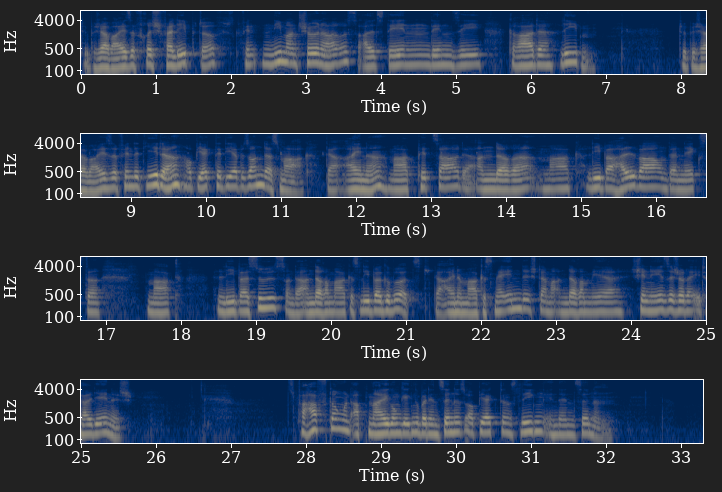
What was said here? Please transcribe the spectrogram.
Typischerweise frisch Verliebte finden niemand Schöneres als den, den sie gerade lieben. Typischerweise findet jeder Objekte, die er besonders mag. Der eine mag Pizza, der andere mag lieber Halva und der nächste mag lieber süß und der andere mag es lieber gewürzt. Der eine mag es mehr indisch, der andere mehr chinesisch oder italienisch. Verhaftung und Abneigung gegenüber den Sinnesobjekten liegen in den Sinnen.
